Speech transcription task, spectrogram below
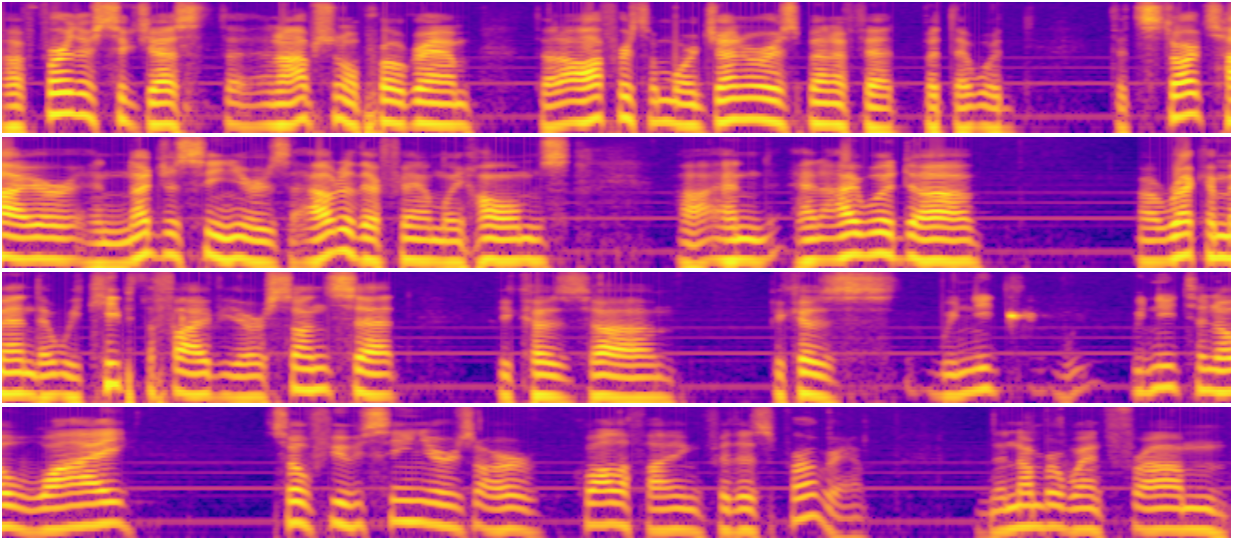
uh, further suggest an optional program that offers a more generous benefit, but that would that starts higher and nudges seniors out of their family homes. Uh, and and I would uh, uh, recommend that we keep the five-year sunset because um, because we need we need to know why so few seniors are qualifying for this program. The number went from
